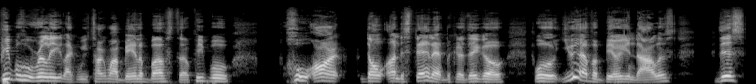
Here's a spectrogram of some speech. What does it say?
people who really like we talk about being above stuff, people who aren't don't understand that because they go, well, you have a billion dollars. This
